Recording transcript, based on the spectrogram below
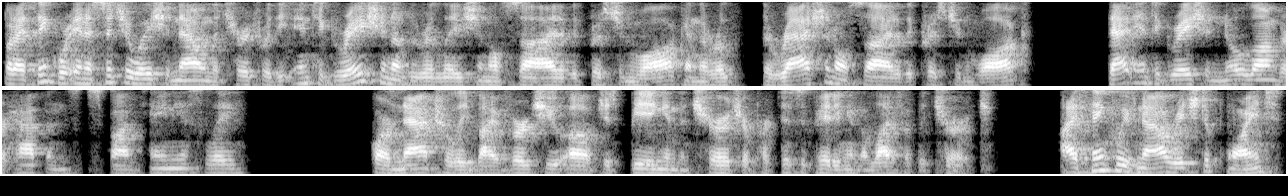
But I think we're in a situation now in the church where the integration of the relational side of the Christian walk and the, the rational side of the Christian walk, that integration no longer happens spontaneously or naturally by virtue of just being in the church or participating in the life of the church. I think we've now reached a point,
